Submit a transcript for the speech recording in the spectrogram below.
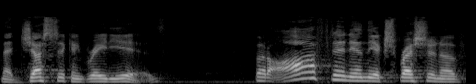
majestic and great He is. But often in the expression of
